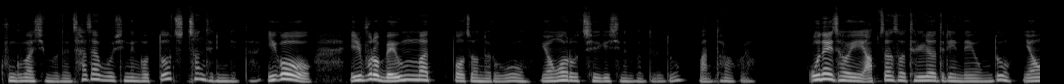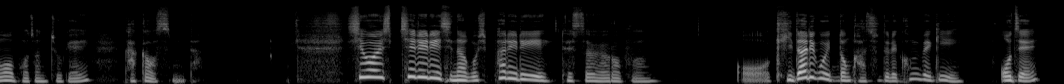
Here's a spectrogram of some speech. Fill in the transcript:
궁금하신 분은 찾아보시는 것도 추천드립니다. 이거 일부러 매운맛 버전으로 영어로 즐기시는 분들도 많더라고요. 오늘 저희 앞서서 들려드린 내용도 영어 버전 쪽에 가까웠습니다. 10월 17일이 지나고 18일이 됐어요, 여러분. 어, 기다리고 있던 가수들의 컴백이 어제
